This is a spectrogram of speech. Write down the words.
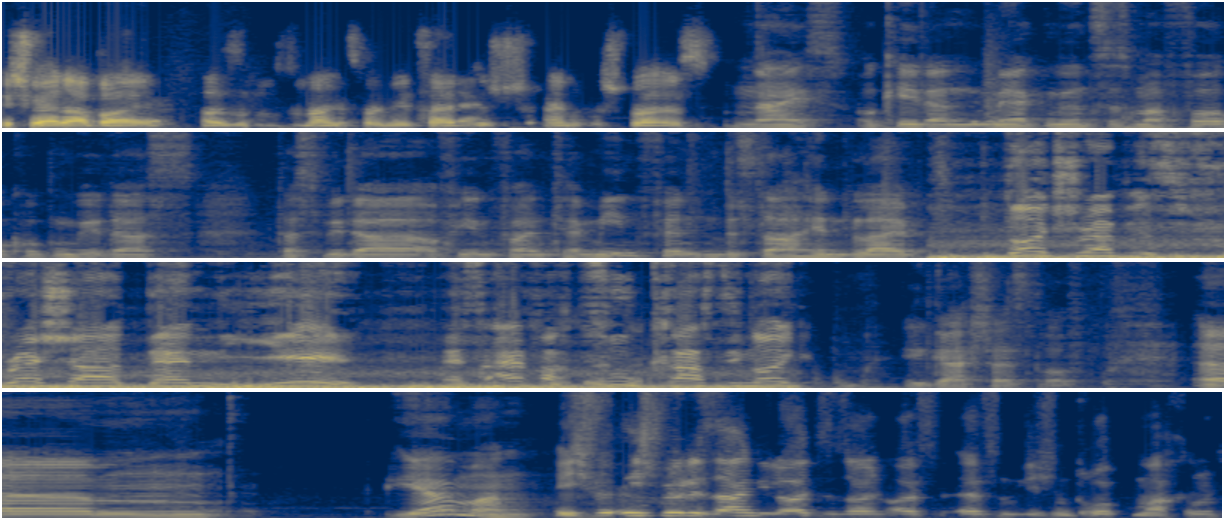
Ich wäre dabei, also solange es bei mir zeitlich einrichtbar ist. Nice. Okay, dann merken wir uns das mal vor, gucken wir das, dass wir da auf jeden Fall einen Termin finden. Bis dahin bleibt. Deutschrap ist fresher denn je. Es ist einfach zu krass, die neue. Egal, scheiß drauf. Ähm, ja, Mann. Ich, ich würde sagen, die Leute sollen öf öffentlichen Druck machen,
